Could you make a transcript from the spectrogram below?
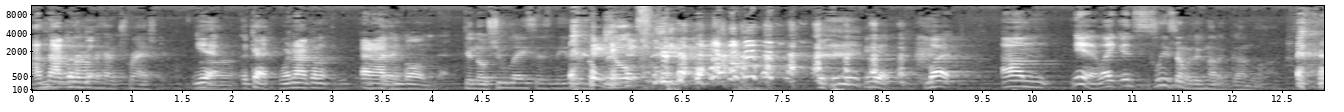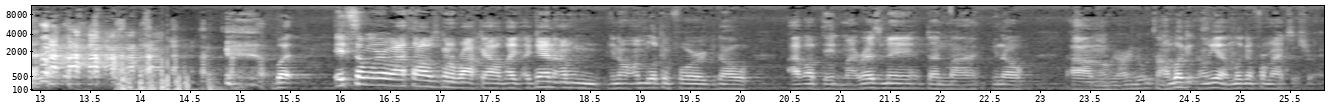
i'm not gonna go to have trash. can. yeah. Uh, okay. We're not gonna. We're not gonna go into that. Get no shoelaces, neither no belts. Yeah. But um, yeah, like it's. Please tell me there's not a gun line. But it's somewhere where I thought I was gonna rock out. Like again, I'm. You know, I'm looking for. You know, I've updated my resume. I've done my. You know. Um, Oh, we already know what time. I'm looking. Um, yeah, I'm looking for my exit strategy.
